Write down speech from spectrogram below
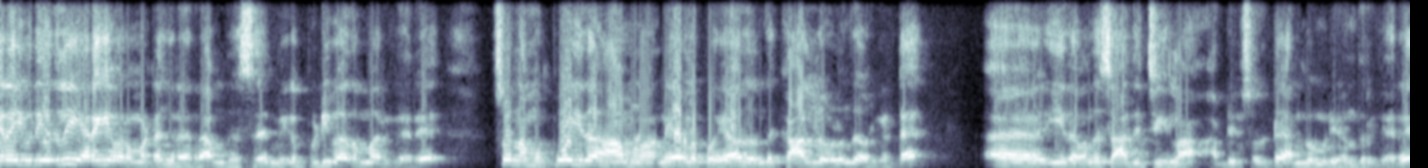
இறை விரியதுலேயும் இறங்கி வர மாட்டேங்கிறார் ராம்தாஸ். மிக பிடிவாதமாக இருக்காரு. ஸோ நம்ம போய் தான் ஆகணும். நேரில் போயாவது வந்து காலில் விழுந்து அவர்கிட்ட இதை வந்து சாதிச்சுக்கலாம் அப்படின்னு சொல்லிட்டு அன்புமணி வந்திருக்காரு.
